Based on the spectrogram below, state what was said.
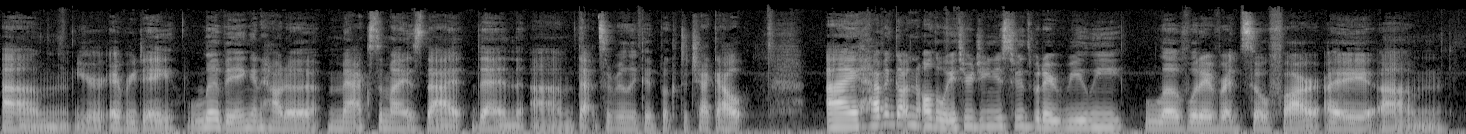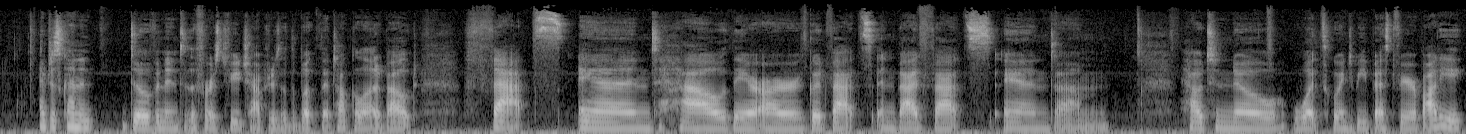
um, your everyday living and how to maximize that, then um, that's a really good book to check out. I haven't gotten all the way through Genius Foods, but I really love what I've read so far. I um, I've just kind of dove into the first few chapters of the book that talk a lot about fats and how there are good fats and bad fats and um, how to know what's going to be best for your body,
